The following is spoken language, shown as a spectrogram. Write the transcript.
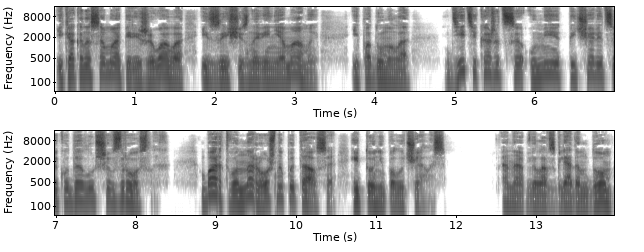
и как она сама переживала из-за исчезновения мамы, и подумала, дети, кажется, умеют печалиться куда лучше взрослых. Барт вон нарочно пытался, и то не получалось. Она обвела взглядом дом,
